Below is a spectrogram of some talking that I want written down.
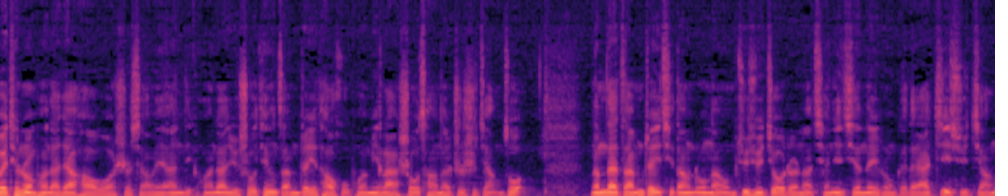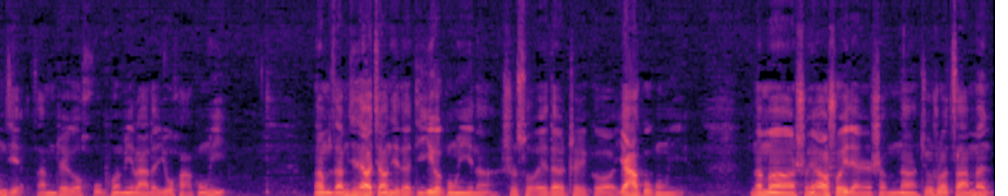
位听众朋友，大家好，我是小维安迪，欢迎大家去收听咱们这一套琥珀蜜蜡收藏的知识讲座。那么在咱们这一期当中呢，我们继续就着呢前几期的内容，给大家继续讲解咱们这个琥珀蜜蜡的优化工艺。那么咱们今天要讲解的第一个工艺呢，是所谓的这个压固工艺。那么首先要说一点是什么呢？就是说咱们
